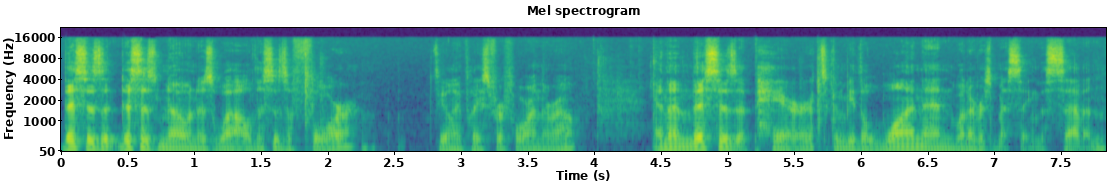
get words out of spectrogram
This is a, this is known as well. This is a four. It's the only place for four in the row. And then this is a pair. It's going to be the 1 and whatever's missing, the 7.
